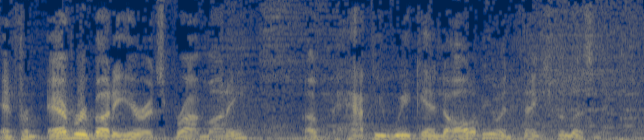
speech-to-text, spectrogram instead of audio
And from everybody here at Sprott Money, a happy weekend to all of you, and thanks for listening.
